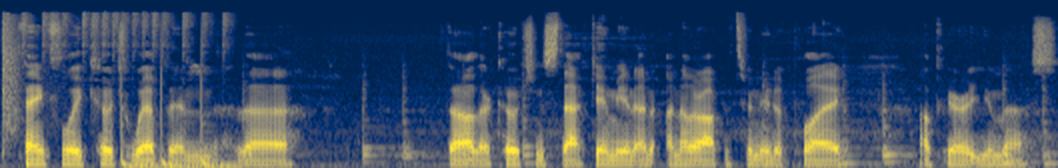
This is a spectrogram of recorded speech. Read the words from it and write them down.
thankfully, Coach Whip and the the other coaching staff gave me an, another opportunity to play up here at UMass.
